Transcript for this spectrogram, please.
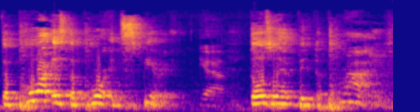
The poor is the poor in spirit. Yeah. Those who have been deprived.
